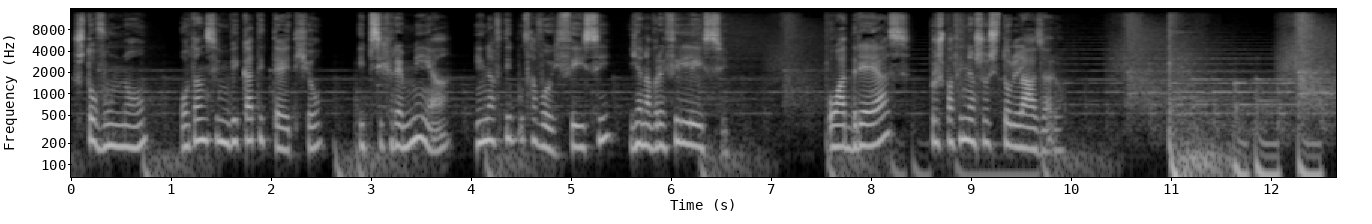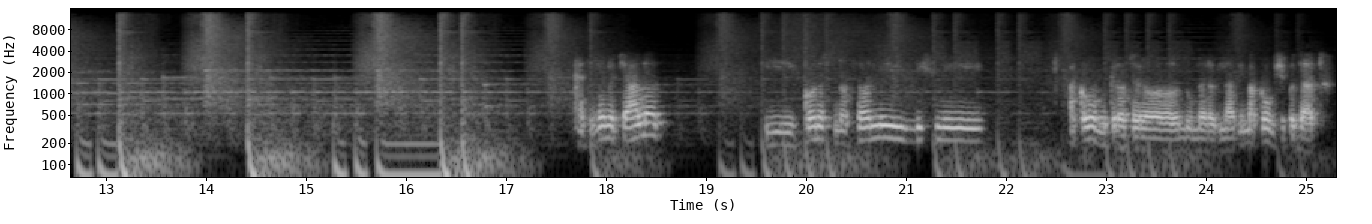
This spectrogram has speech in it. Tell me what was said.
Στο βουνό, όταν συμβεί κάτι τέτοιο, η ψυχραιμία είναι αυτή που θα βοηθήσει για να βρεθεί λύση. Ο Αντρέας προσπαθεί να σώσει τον Λάζαρο. Κατεβαίνω κι άλλο, η εικόνα στην οθόνη δείχνει ακόμα μικρότερο νούμερο, δηλαδή είμαι ακόμα πιο κοντά του.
